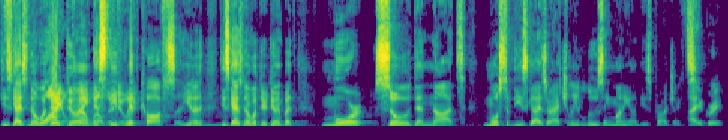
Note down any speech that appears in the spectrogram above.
These guys know what they're doing. well the Steve. Witkoffs, you know, these guys know what they're doing. But more so than not, most of these guys are actually losing money on these projects. I agree.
